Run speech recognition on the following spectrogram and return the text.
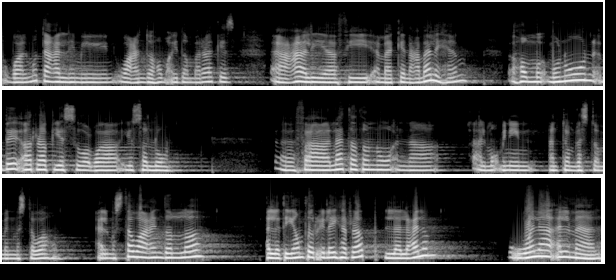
والمتعلمين وعندهم أيضا مراكز آه، عالية في أماكن عملهم هم مؤمنون بالرب يسوع ويصلون. آه، فلا تظنوا أن المؤمنين أنتم لستم من مستواهم. المستوى عند الله الذي ينظر إليه الرب لا العلم ولا المال.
